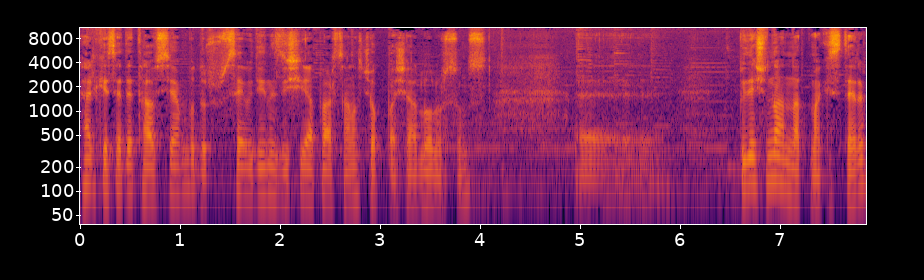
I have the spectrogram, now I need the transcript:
herkese de tavsiyem budur. Sevdiğiniz işi yaparsanız çok başarılı olursunuz. E, bir de şunu anlatmak isterim.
